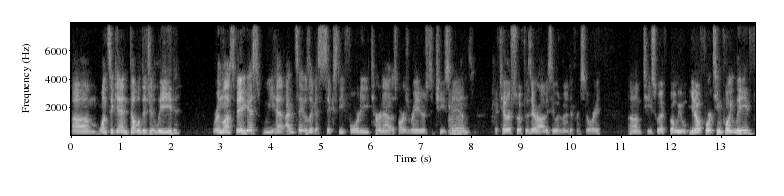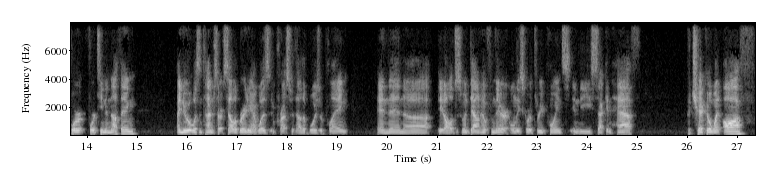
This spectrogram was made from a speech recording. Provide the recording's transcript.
Um, once again, double digit lead. We're in Las Vegas. We had I would say it was like a 60-40 turnout as far as Raiders to Chiefs Mhm. fans. If Taylor Swift was there, obviously it would have been a different story um, T Swift. But we, you know, 14 point lead for 14 to nothing. I knew it wasn't time to start celebrating. I was impressed with how the boys were playing. And then uh, it all just went downhill from there. Only scored three points in the second half. Pacheco went off.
